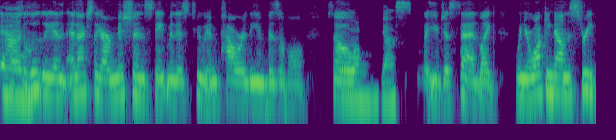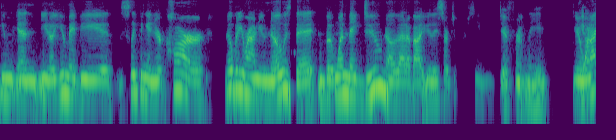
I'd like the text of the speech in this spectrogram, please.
And Absolutely. And, and actually, our mission statement is to empower the invisible. So, oh, yes, what you just said, like when you're walking down the street you, and you know you may be sleeping in your car nobody around you knows it but when they do know that about you they start to perceive you differently you know yeah. when i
